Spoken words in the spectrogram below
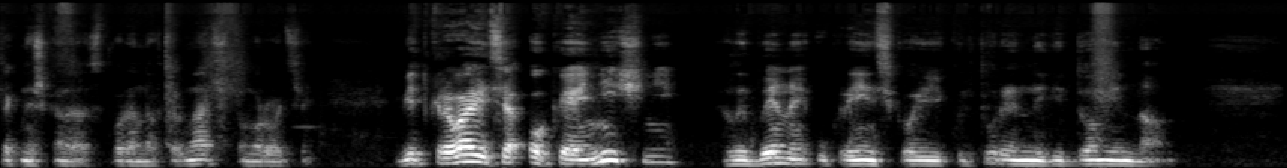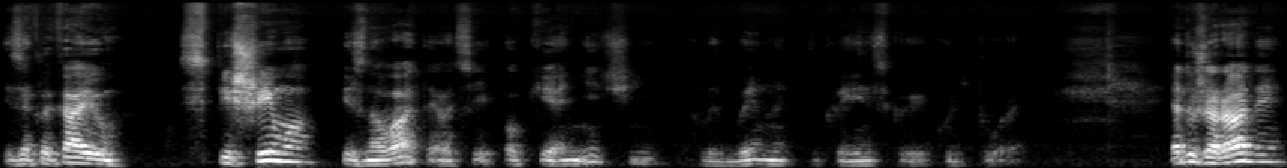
ця книжка створена в 2013 році, відкриваються океанічні глибини української культури, невідомі нам. І закликаю, спішимо пізнавати оці океанічні глибини української культури. Я дуже радий,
